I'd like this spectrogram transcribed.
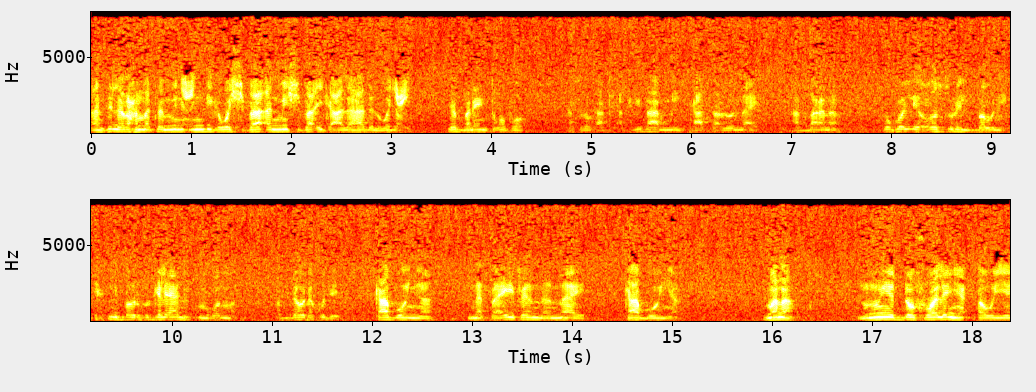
أنزل رحمة من عندك وشفاء من شفائك على هذا الوجع. يبقى انت توفو أسلوك أكيبا من كاسالونا أبانا وكل عسر البول البول في قليان مغمى. الدولة كده. كابونيا. نسايف الناي. كابونيا. منا. nunu ye dɔ fɔlen ye aw ye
